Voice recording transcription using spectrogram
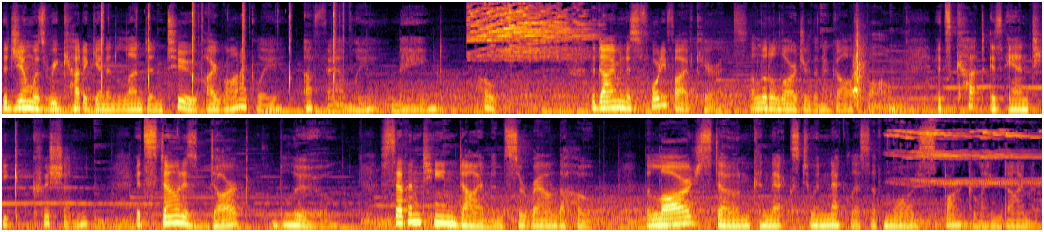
The gem was recut again in London to, ironically, a family named Hope. The diamond is 45 carats, a little larger than a golf ball. Its cut is antique cushion. Its stone is dark blue. 17 diamonds surround the Hope. The large stone connects to a necklace of more sparkling diamonds.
